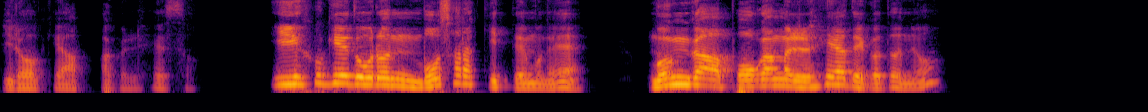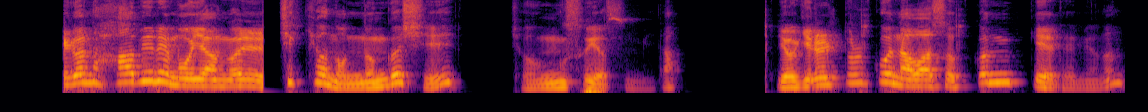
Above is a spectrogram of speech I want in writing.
이렇게 압박을 해서 이 흙의 돌은 못 살았기 때문에 뭔가 보강을 해야 되거든요. 백은 하변의 모양을 지켜놓는 것이 정수였습니다. 여기를 뚫고 나와서 끊게 되면은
